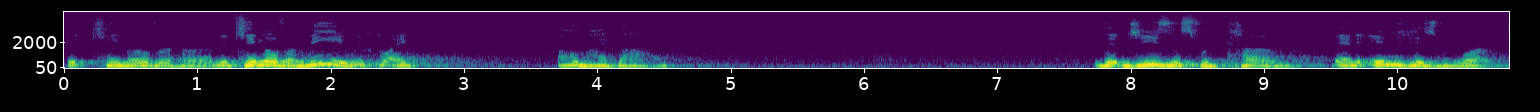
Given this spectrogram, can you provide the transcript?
It came over her. I mean, it came over me. We were like, oh my God. That Jesus would come and in his work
